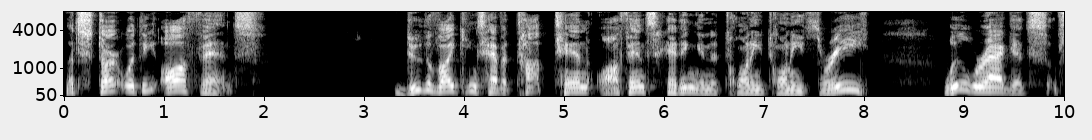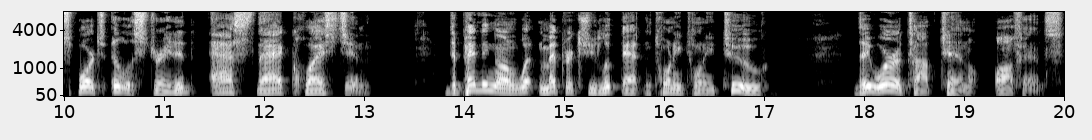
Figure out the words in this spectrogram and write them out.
Let's start with the offense. Do the Vikings have a top 10 offense heading into 2023? Will Ragatz of Sports Illustrated asked that question. Depending on what metrics you looked at in 2022, they were a top 10 offense,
